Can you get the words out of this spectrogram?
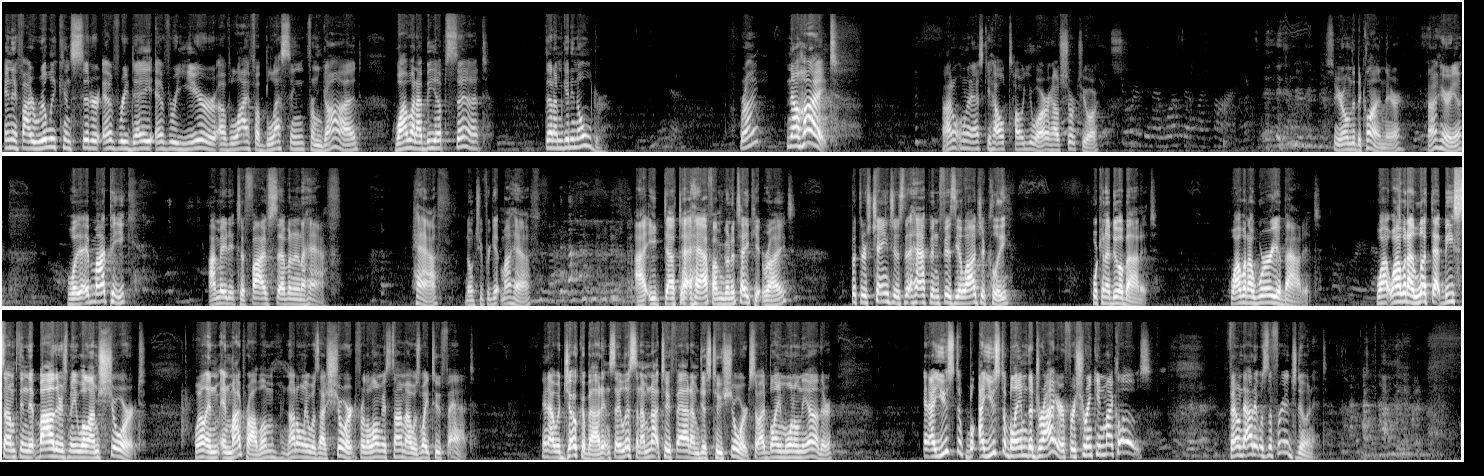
And if I really consider every day, every year of life a blessing from God, why would I be upset that I'm getting older? Right? Now, height. I don't want to ask you how tall you are, how short you are. So you're on the decline there. I hear you. Well, at my peak, I made it to five, seven and a half. Half, don't you forget my half. I eked out that half, I'm going to take it, right? But there's changes that happen physiologically. What can I do about it? Why would I worry about it? Why, why would I let that be something that bothers me while I'm short? Well, and, and my problem, not only was I short, for the longest time I was way too fat. And I would joke about it and say, listen, I'm not too fat, I'm just too short. So I'd blame one on the other. And I used to, I used to blame the dryer for shrinking my clothes. Found out it was the fridge doing it.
